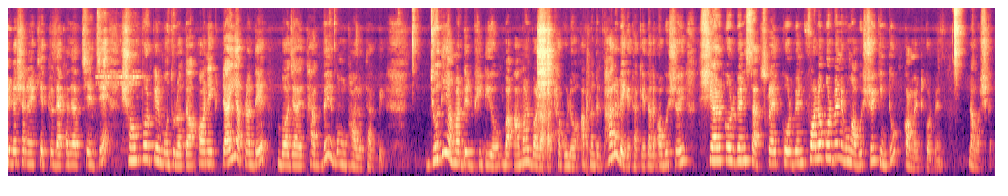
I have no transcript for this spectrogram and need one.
রিলেশনের ক্ষেত্রে দেখা যাচ্ছে যে সম্পর্কের মধুরতা অনেকটাই আপনাদের বজায় থাকবে এবং ভালো থাকবে। যদি আমাদের ভিডিও বা আমার বলা কথাগুলো আপনাদের ভালো লেগে থাকে, তাহলে অবশ্যই শেয়ার করবেন সাবস্ক্রাইব করবেন ফলো করবেন এবং অবশ্যই কিন্তু কমেন্ট করবেন। নমস্কার।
